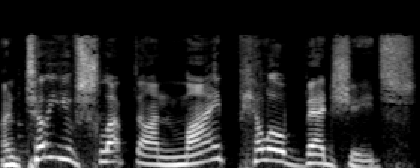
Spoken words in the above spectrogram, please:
Until you've slept on my pillow bed sheets,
